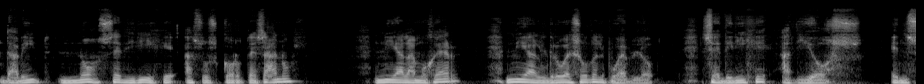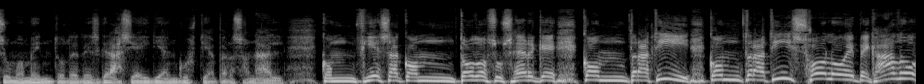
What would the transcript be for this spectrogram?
David no se dirige a sus cortesanos, ni a la mujer, ni al grueso del pueblo. Se dirige a Dios en su momento de desgracia y de angustia personal. Confiesa con todo su ser que contra ti, contra ti solo he pecado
